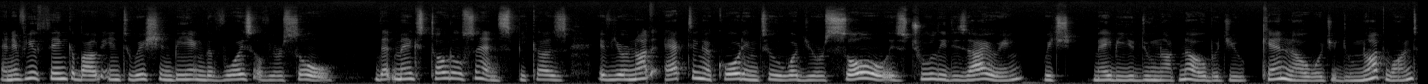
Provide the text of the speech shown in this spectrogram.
And if you think about intuition being the voice of your soul, that makes total sense because if you're not acting according to what your soul is truly desiring, which maybe you do not know, but you can know what you do not want,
